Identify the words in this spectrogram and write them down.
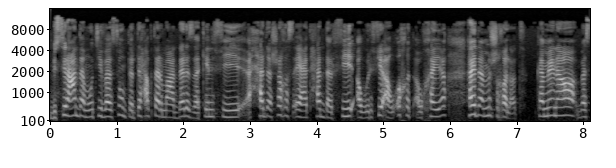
بصير عندها موتيفاسيون بترتاح أكثر مع الدرس إذا كان في حدا شخص قاعد حدا رفيق أو رفيق أو أخت أو خيا هيدا مش غلط. كمان بس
